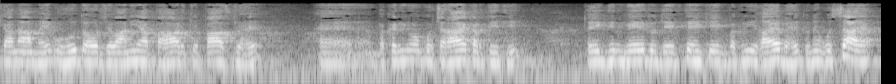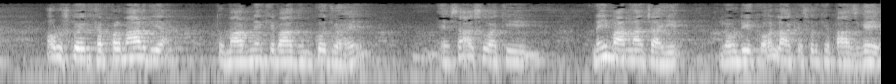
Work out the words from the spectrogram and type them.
کیا نام ہے اہود اور جوانیاں پہاڑ کے پاس جو ہے بکریوں کو چرایا کرتی تھی۔ تو ایک دن گئے تو دیکھتے ہیں کہ ایک بکری غائب ہے، تو انہیں غصہ آیا اور اس کو ایک تھپڑ مار دیا۔ تو مارنے کے بعد ان کو جو ہے احساس ہوا کہ نہیں مارنا چاہیے۔ لونڈی کو اللہ کے سر کے پاس گئے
